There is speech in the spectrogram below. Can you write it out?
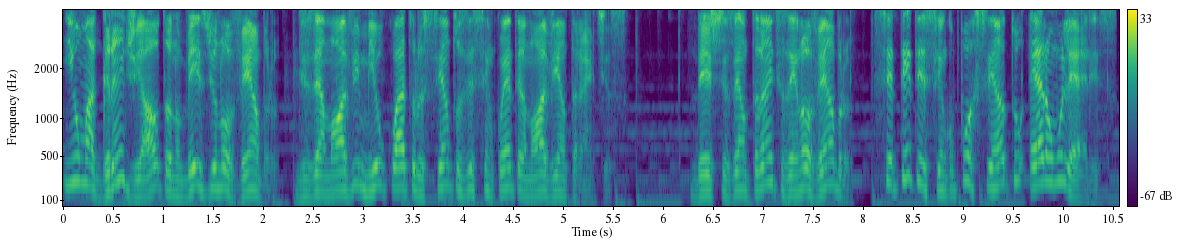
e uma grande alta no mês de novembro, 19.459 entrantes. Destes entrantes em novembro, 75% eram mulheres.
